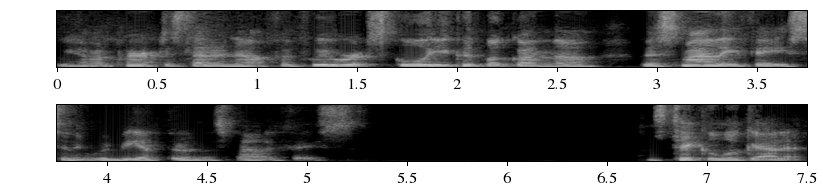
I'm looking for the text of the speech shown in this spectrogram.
We haven't practiced that enough. If we were at school, you could look on the, the smiley face and it would be up there in the smiley face. Let's take a look at it.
